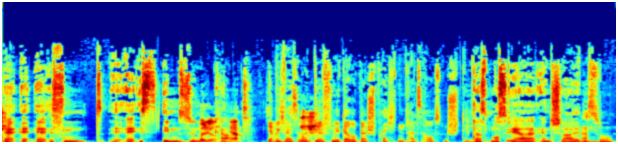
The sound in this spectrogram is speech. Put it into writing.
er, er, ist ein, er ist im Entschuldigung, Syndikat. Ja, aber ich weiß, aber dürfen wir darüber sprechen als Außenstehender? Das muss er entscheiden. Ach so.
